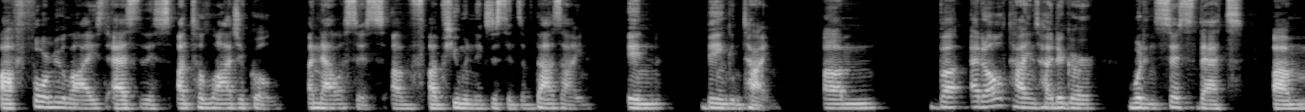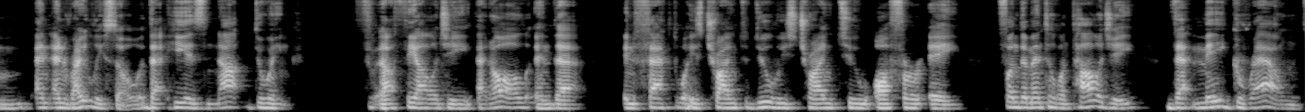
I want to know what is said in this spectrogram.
uh, formalized as this ontological analysis of, of human existence, of Dasein in being in time. Um, but at all times, Heidegger would insist that, um, and, and rightly so, that he is not doing uh, theology at all, and that in fact, what he's trying to do, he's trying to offer a fundamental ontology that may ground,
